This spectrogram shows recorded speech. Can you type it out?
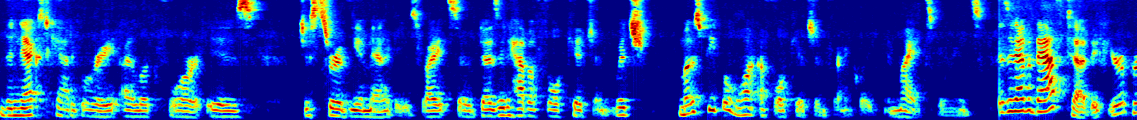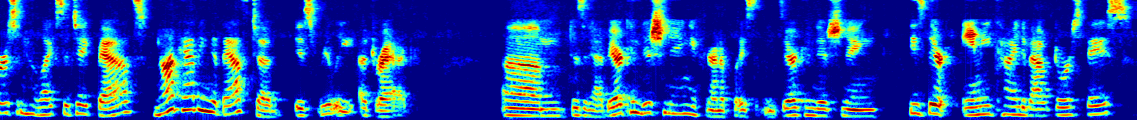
The next category I look for is just sort of the amenities, right? So, does it have a full kitchen? Which most people want a full kitchen, frankly, in my experience. Does it have a bathtub? If you're a person who likes to take baths, not having a bathtub is really a drag. Um, does it have air conditioning? If you're in a place that needs air conditioning, is there any kind of outdoor space,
